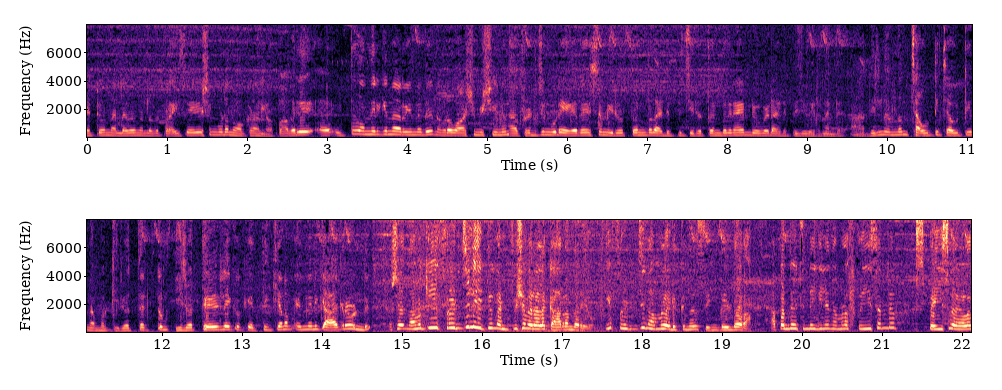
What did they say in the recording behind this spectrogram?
ഏറ്റവും നല്ലത് എന്നുള്ളത് പ്രൈസ് വേരിയേഷൻ കൂടെ നോക്കണമല്ലോ. അപ്പോൾ അവർ ഇട്ട് തന്നിരിക്കുന്ന അറിയുന്നത് നമ്മുടെ വാഷിംഗ് മെഷീനും ഫ്രിഡ്ജും കൂടി ഏകദേശം ഇരുപത്തൊൻപത് അടുപ്പിച്ച് ഇരുപത്തൊൻപതിനായിരം രൂപയുടെ അടുപ്പിച്ച് വരുന്നുണ്ട്. അതിൽ നിന്നും ചവിട്ടി ചവിട്ടി നമുക്ക് ഇരുപത്തെട്ടും ഇരുപത്തേഴിലേക്കൊക്കെ എത്തിക്കണം എന്ന് എനിക്ക് ആഗ്രഹമുണ്ട്. പക്ഷെ നമുക്ക് ഈ ഫ്രിഡ്ജിൽ ഏറ്റവും കൺഫ്യൂഷൻ വരാനുള്ള കാരണം എന്താ അറിയോ? ഈ ഫ്രിഡ്ജ് നമ്മൾ എടുക്കുന്നത് സിംഗിൾ ഡോറാണ് അപ്പം എന്താ വെച്ചിട്ടുണ്ടെങ്കിൽ നമ്മുടെ ഫ്രീസറിന്റെ സ്പേസ് വളരെ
